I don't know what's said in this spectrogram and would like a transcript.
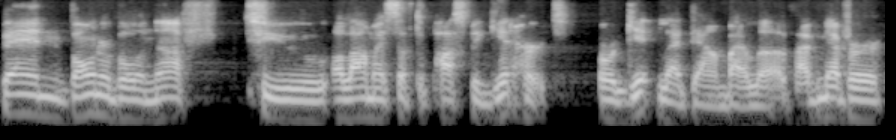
been vulnerable enough to allow myself to possibly get hurt or get let down by love. I've never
